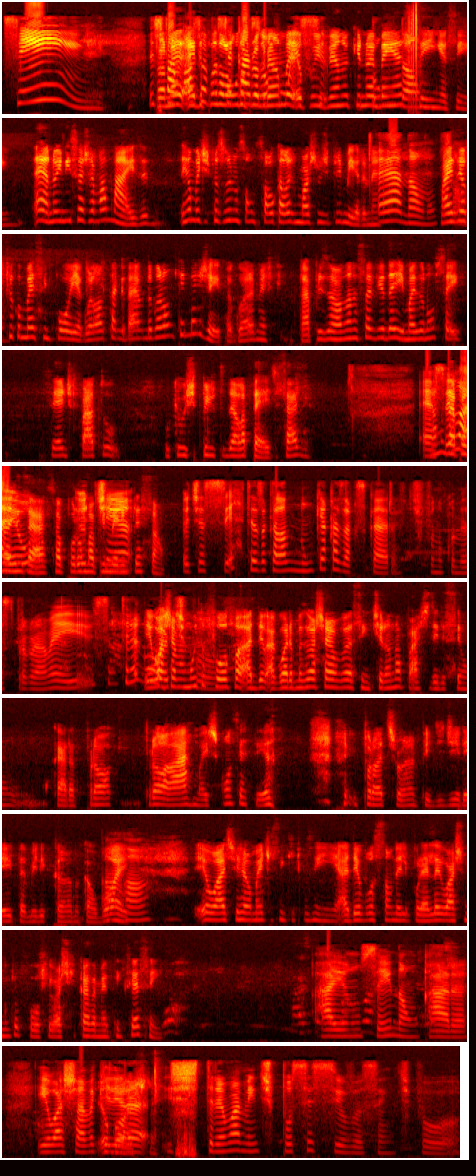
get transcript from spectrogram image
Sim! Eles falam, aí depois ao longo do programa eu fui vendo que não é bem bundão. assim, assim. É, no início eu achava mais. É- Realmente as pessoas não são só o que elas mostram de primeira, né? É, não, não Mas são. eu fico meio assim, pô, e agora ela tá grávida, agora não tem mais jeito. Agora minha filha tá aprisionada nessa vida aí, mas eu não sei se é de fato o que o espírito dela pede, sabe? É, não sei dá pra lá, eu, analisar só por eu uma primeira tinha- impressão. eu tinha certeza que ela nunca ia casar com esse cara. Tipo, no começo do programa. E se entregou. Eu achava tipo, muito fofa agora, mas eu achava assim, tirando a parte dele ser um cara pró, pró armas, com certeza. e pró Trump, de direita, americano, cowboy. aham. Eu acho realmente assim que, tipo assim, a devoção dele por ela eu acho muito fofa. Eu acho que casamento tem que ser assim. Ai, eu não sei não, cara. Eu achava que Eu ele era gosto. extremamente possessivo, assim, tipo.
